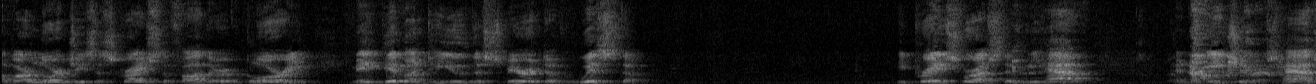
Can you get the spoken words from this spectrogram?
of our Lord Jesus Christ, the Father of glory, may give unto you the spirit of wisdom. He prays for us that we have, and each of us has,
